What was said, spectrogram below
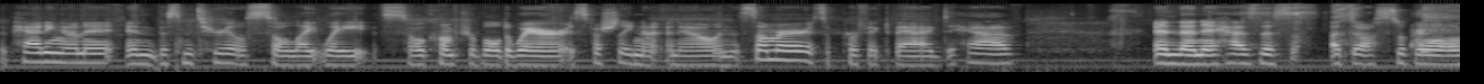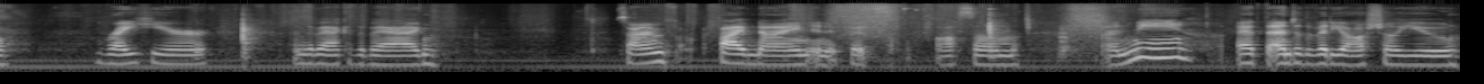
the padding on it, and this material is so lightweight. It's so comfortable to wear, especially now in the summer. It's a perfect bag to have. And then it has this adjustable right here in the back of the bag. So I'm 5'9", and it fits awesome on me. At the end of the video, I'll show you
